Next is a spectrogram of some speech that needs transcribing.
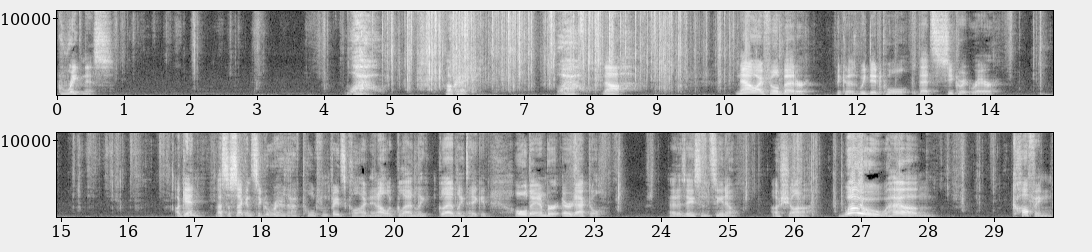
Greatness. Wow. Okay. Wow. Ah. Now I feel better because we did pull that secret rare. Again. That's the second secret rare that I've pulled from Fates Collide, and I'll gladly, gladly take it. Old Amber Aerodactyl. That is Ace Encino. Ashana. Whoa! Um, Koffing.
